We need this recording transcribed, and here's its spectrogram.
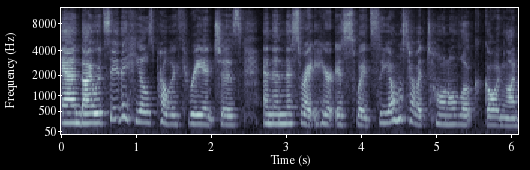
and I would say the heel's probably three inches and then this right here is suede. So you almost have a tonal look going on.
